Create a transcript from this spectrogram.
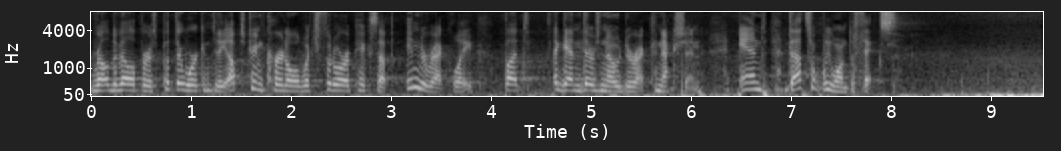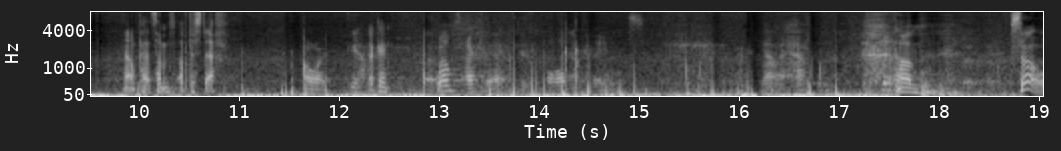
RHEL developers put their work into the upstream kernel, which Fedora picks up indirectly, but again, there's no direct connection. And that's what we want to fix. Now pass them up to Stef. Oh, I, yeah. Okay. Well, Actually, I can do all the things. Now I have them. um, so,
